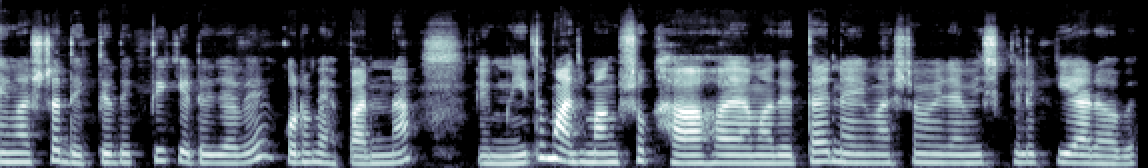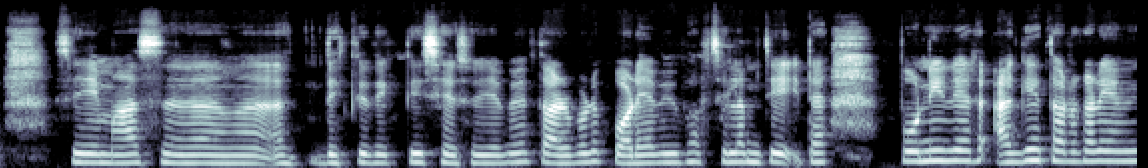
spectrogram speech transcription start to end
এই মাসটা দেখতে দেখতেই কেটে যাবে, কোনো ব্যাপার না। এমনিই তো মাছ মাংস খাওয়া হয় আমাদের, তাই না? এই মাসটা নিরামিষ খেলে কী আর হবে? সেই মাছ দেখতে দেখতেই শেষ হয়ে যাবে। তারপরে পরে আমি ভাবছিলাম যে এটা পনিরের আগে তরকারি আমি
